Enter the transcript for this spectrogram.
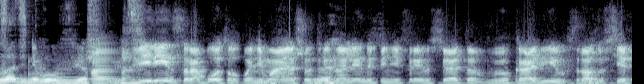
Сзади него А ввешивается. зверин сработал, понимаешь, адреналин, эпинефрин, все это в крови, сразу все.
